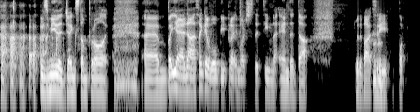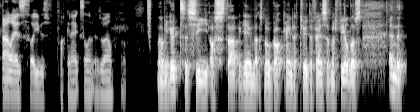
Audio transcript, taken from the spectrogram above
it was me that jinxed him probably. Um, but yeah, no, I think it will be pretty much the team that ended that with the back 3 Portales thought he was fucking excellent as well. It'll be good to see us start a game that's now got kind of two defensive midfielders in the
